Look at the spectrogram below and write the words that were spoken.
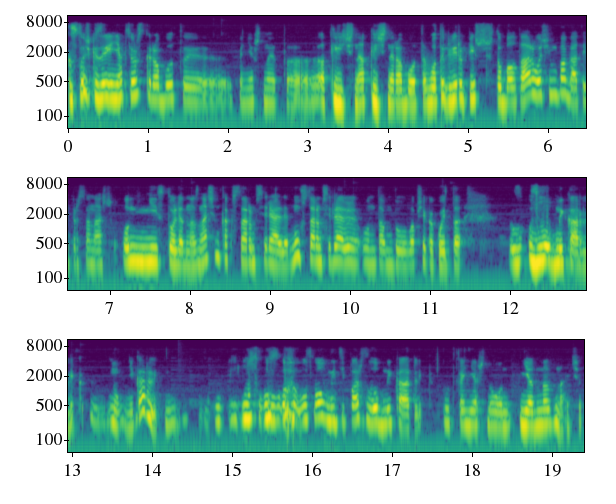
с, точки зрения актерской работы, конечно, это отличная, отличная работа. Вот Эльвира пишет, что Болтар очень богатый персонаж. Он не столь однозначен, как в старом сериале. Ну, в старом сериале он там был вообще какой-то злобный карлик. Ну, не карлик, условный типаж злобный карлик. Тут, конечно, он неоднозначен.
